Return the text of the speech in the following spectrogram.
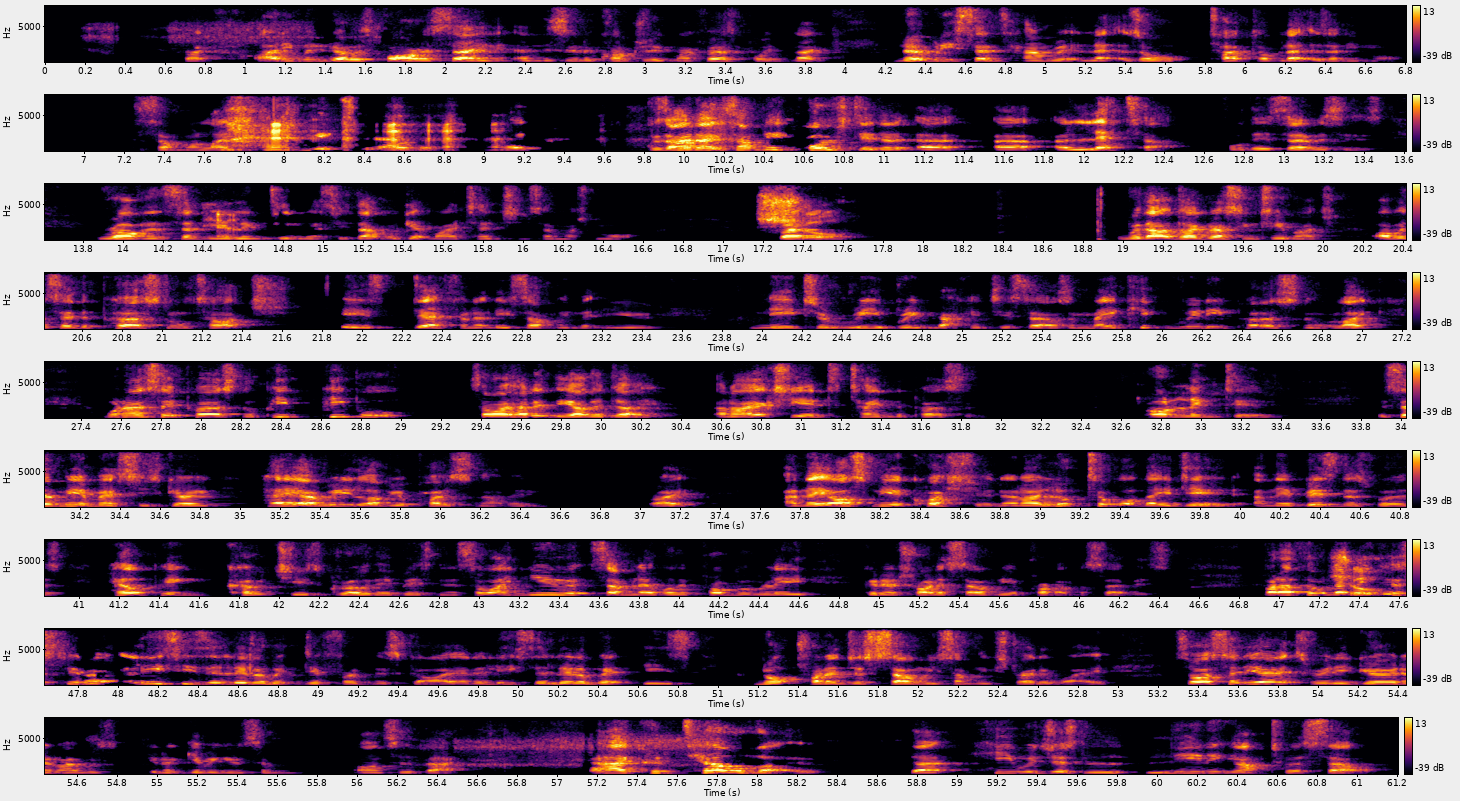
Right. I'd even go as far as saying, and this is going to contradict my first point, like nobody sends handwritten letters or typed up letters anymore to someone. Like because I know somebody posted a, a, a letter for their services rather than sending Yeah. a LinkedIn message. That would get my attention so much more. But- sure. Without digressing too much, I would say the personal touch is definitely something that you need to re-bring back into your sales and make it really personal. Like when I say personal, pe- people. So I had it the other day, and I actually entertained the person on LinkedIn. They sent me a message going, "Hey, I really love your post, Navin." Right? And they asked me a question, and I looked at what they did, and their business was helping coaches grow their business. So I knew at some level they're probably going to try to sell me a product or service. But I thought, let Sure. me just, you know, at least he's a little bit different, this guy, and at least a little bit he's not trying to just sell me something straight away. So I said, yeah, it's really good, and I was, you know, giving him some answers back, and I could tell though that he was just leading up to a sell,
